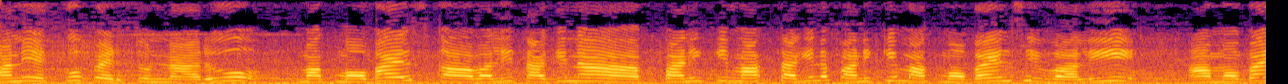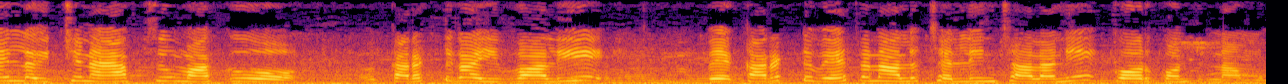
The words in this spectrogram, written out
పని ఎక్కువ పెడుతున్నారు. మాకు మొబైల్స్ కావాలి. తగిన పనికి మాకు తగిన పనికి మాకు మొబైల్స్ ఇవ్వాలి. ఆ మొబైల్లో ఇచ్చిన యాప్స్ మాకు కరెక్ట్గా ఇవ్వాలి. కరెక్ట్ వేతనాలు చెల్లించాలని కోరుకుంటున్నాము.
